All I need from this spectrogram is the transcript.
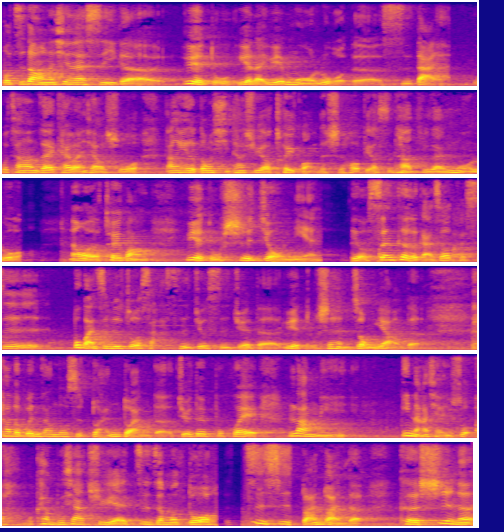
我知道呢，现在是一个阅读越来越没落的时代。我常常在开玩笑说，当一个东西它需要推广的时候，表示它就在没落。那我推广阅读十九年，有深刻的感受。可是。不管是不是做傻事，就是觉得阅读是很重要的。他的文章都是短短的，绝对不会让你一拿起来就说啊，我看不下去耶，字这么多，字是短短的，可是呢，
